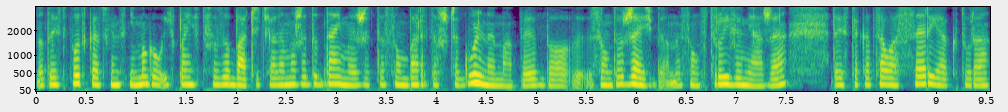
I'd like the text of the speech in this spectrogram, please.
no to jest podcast, więc nie mogą ich Państwo zobaczyć, ale może dodajmy, że to są bardzo szczególne mapy, bo są to rzeźby, one są w trójwymiarze. To jest taka cała seria, która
